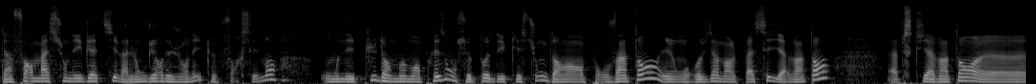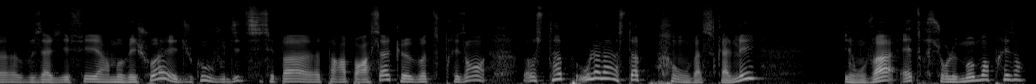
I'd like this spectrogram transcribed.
d'informations négatives à longueur de journée que forcément, on n'est plus dans le moment présent. On se pose des questions pour 20 ans et on revient dans le passé il y a 20 ans. Euh, parce qu'il y a 20 ans, euh, vous aviez fait un mauvais choix et du coup, vous dites si c'est pas euh, par rapport à ça que votre présent, oh stop, oulala, stop, on va se calmer et on va être sur le moment présent.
